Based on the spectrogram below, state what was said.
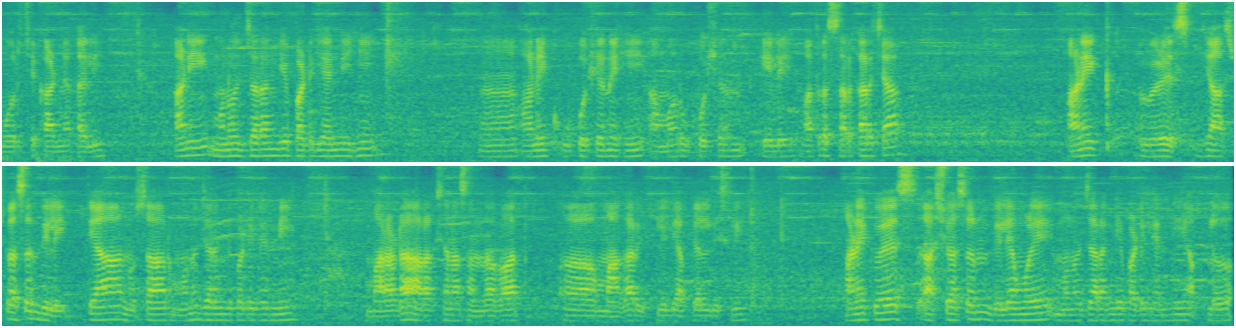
मोर्चे काढण्यात आली आणि मनोज जरांगे पाटील यांनीही अनेक उपोषणही अमर उपोषण केले. मात्र सरकारच्या अनेक वेळेस जे आश्वासन दिले त्यानुसार मनोज जरांगे पाटील यांनी मराठा आरक्षणासंदर्भात माघार घेतलेली आपल्याला दिसली. अनेक वेळेस आश्वासन दिल्यामुळे मनोज जारांगे पाटील यांनी आपलं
